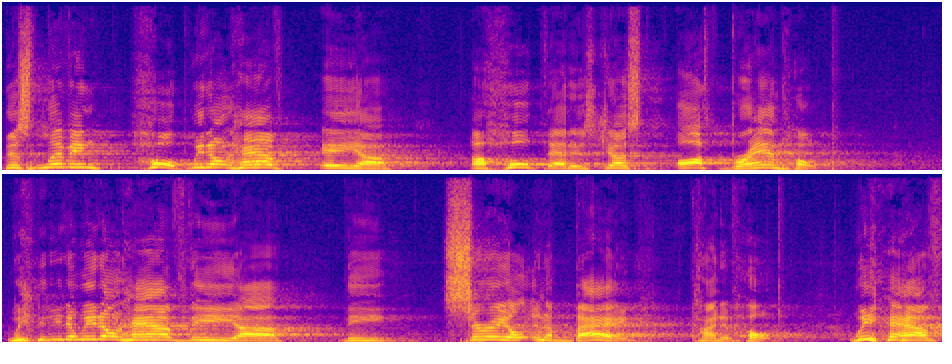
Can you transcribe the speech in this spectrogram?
This living hope. We don't have a, uh, a hope that is just off brand hope. We, you know, we don't have the, uh, the cereal in a bag kind of hope. We have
